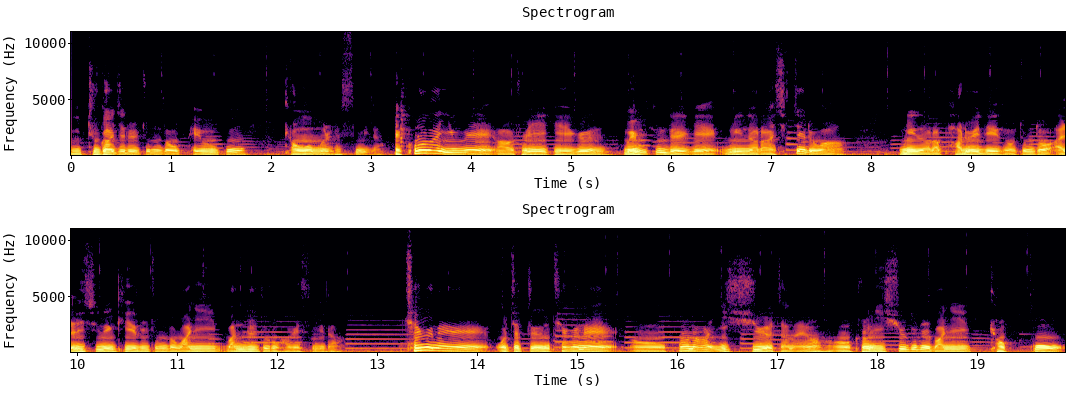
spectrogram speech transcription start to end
이 두 가지를 좀 더 배우고 경험을 했습니다. 네, 코로나 이후에 어, 저희의 계획은 외국분들에게 우리나라 식재료와 우리나라 발효에 대해서 좀 더 알릴 수 있는 기회를 좀 더 많이 만들도록 하겠습니다 최근에 어쨌든 최근에 어, 코로나가 이슈였잖아요. 어, 그런 이슈들을 많이 겪고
